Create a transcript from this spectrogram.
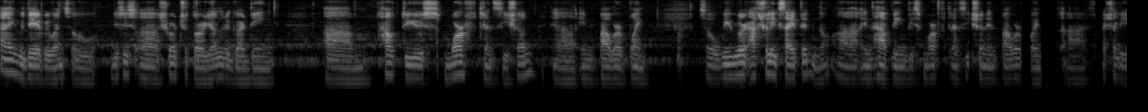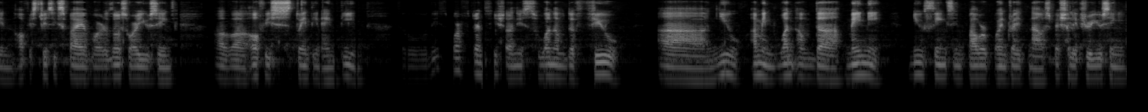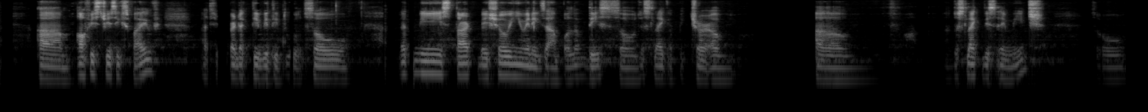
Hi, good day everyone. So this is a short tutorial regarding um, how to use morph transition uh, in PowerPoint. So we were actually excited no, uh, in having this morph transition in PowerPoint, uh, especially in Office 365 or those who are using uh, Office 2019. So this morph transition is one of the few uh, new, I mean, one of the many new things in PowerPoint right now, especially if you're using um, Office 365 as your productivity tool. So let me start by showing you an example of this. So just like a picture of, of just like this image. So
